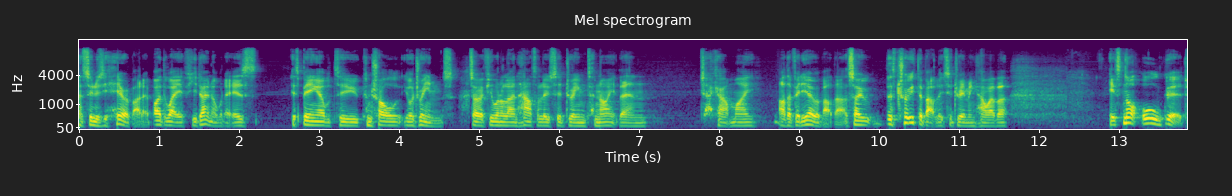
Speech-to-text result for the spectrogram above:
as soon as you hear about it. By the way, if you don't know what it is, it's being able to control your dreams. So if you want to learn how to lucid dream tonight, then check out my other video about that. So the truth about lucid dreaming, however, it's not all good.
